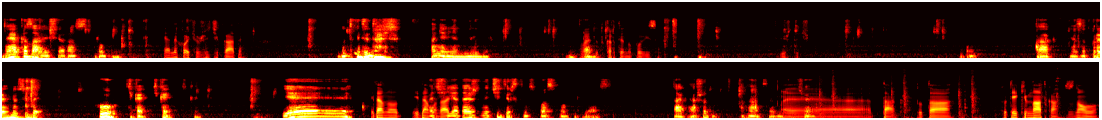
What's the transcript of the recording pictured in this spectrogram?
Ну я казав, я ще раз спробую. Я не хочу вже чекати. Ну ти йди далі. А ні, ні, не йди. Давай тут картину повісимо. Дві штучки. Так, я запригну сюди. Ху, тікай, тікай, тікай. Є. Ідемо, ідемо Бачиш, далі. я навіть не читерським способом прибрався. Так, а що тут? Ага, це виключає. Е, так, тут, а, тут є кімнатка знову.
